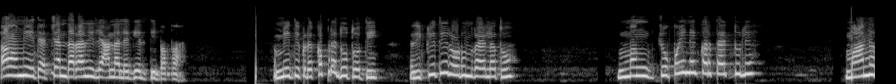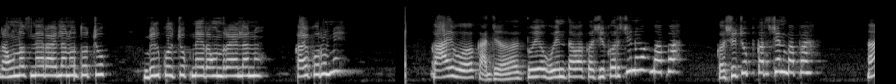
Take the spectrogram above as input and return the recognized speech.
हा मी त्या चंदाराणीला आणायला गेलती बापा. मी तिकडे कपडे धुत होती. आणि किती रडून राहिला तो? मग चुपही नाही करतायत तुले? मान राहूनच नाही राहिला ना तो चूप? बिलकुल चूप नाही राहून राहिला ना? काय करू मी? काय व काजल तू हे होईन तेव्हा कशी करशील मग बापा? कशी चूप करशील बापा? हा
